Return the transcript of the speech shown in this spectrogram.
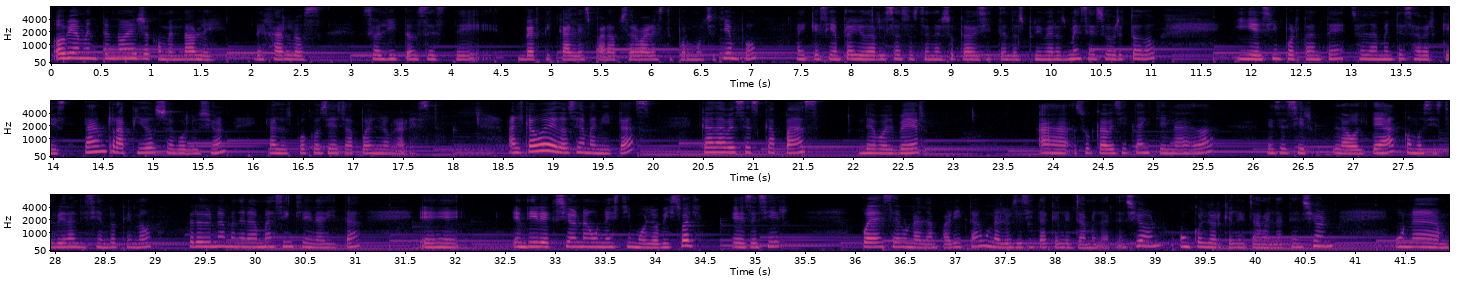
Obviamente no es recomendable dejarlos solitos este, verticales para observar esto por mucho tiempo. Hay que siempre ayudarles a sostener su cabecita en los primeros meses, sobre todo. Y es importante solamente saber que es tan rápido su evolución que a los pocos días ya pueden lograr esto. Al cabo de dos semanitas, cada vez es capaz de volver a su cabecita inclinada, es decir, la voltea como si estuviera diciendo que no, pero de una manera más inclinadita eh, en dirección a un estímulo visual, es decir, puede ser una lamparita, una lucecita que le llame la atención, un color que le llame la atención, una,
